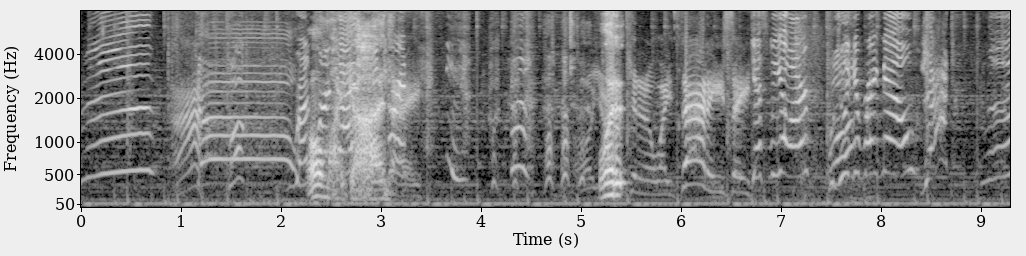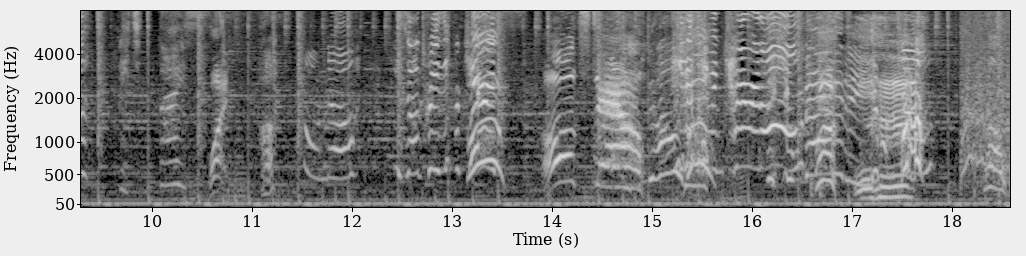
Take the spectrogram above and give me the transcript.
Move. Ah, Go! Run Oh my guys, God. run oh, you're What- getting away that easy! Yes, we are. We're doing it right now. Yeah. Uh, wait, guys. What? Huh? Oh no, he's going crazy for carrots. Hold still! He doesn't even care at all. Humanity. Mhm. No!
